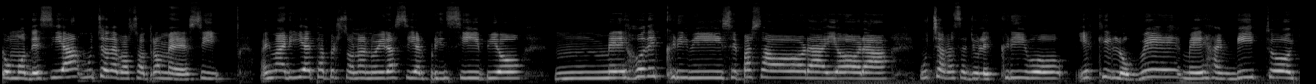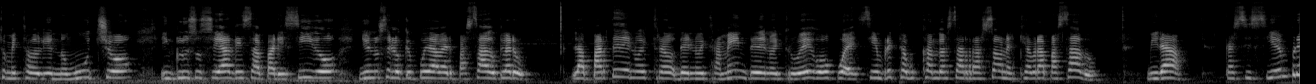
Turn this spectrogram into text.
como decía, muchos de vosotros me decís, ay María, esta persona no era así al principio, mm, me dejó de escribir, se pasa horas y horas, muchas veces yo le escribo y es que lo ve, me deja en visto, esto me está doliendo mucho, incluso se ha desaparecido, yo no sé lo que puede haber pasado, claro. La parte de, nuestro, de nuestra mente, de nuestro ego, pues siempre está buscando esas razones, ¿qué habrá pasado? Mira, casi siempre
